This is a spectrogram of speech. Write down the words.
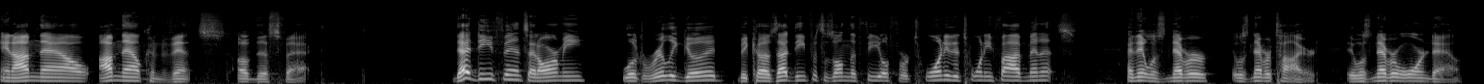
and I'm now I'm now convinced of this fact. That defense at Army looked really good because that defense was on the field for 20 to 25 minutes and it was never it was never tired. It was never worn down.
